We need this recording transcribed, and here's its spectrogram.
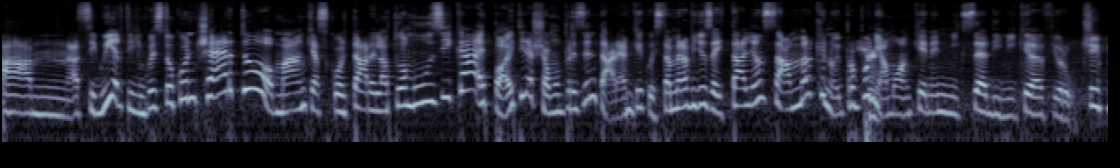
a Mm, a, seguirti in questo concerto, ma anche ascoltare la tua musica e poi ti lasciamo presentare anche questa meravigliosa Italian Summer che noi proponiamo anche nel mix di Nick Fiorucci.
